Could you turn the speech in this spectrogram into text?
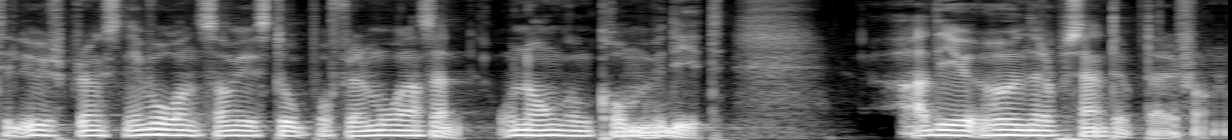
till ursprungsnivån som vi stod på för en månad sedan och någon gång kommer vi dit. Ja, det är ju 100% upp därifrån.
